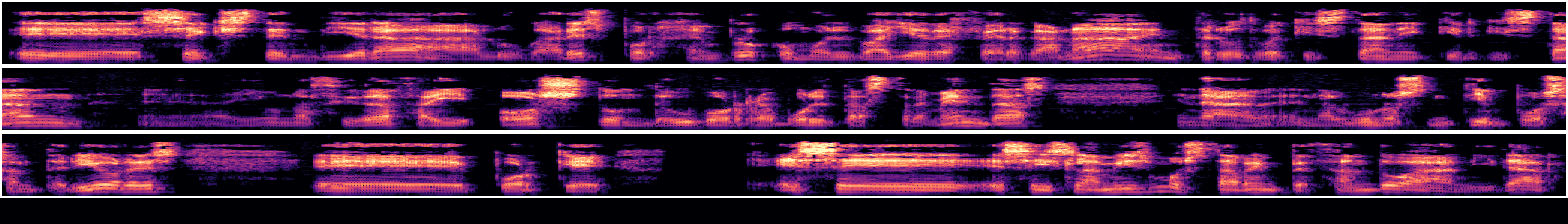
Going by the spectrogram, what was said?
eh, se extendiera a lugares, por ejemplo, como el Valle de Ferganá, entre Uzbekistán y Kirguistán. Eh, hay una ciudad, hay Osh, donde hubo revueltas tremendas en, algunos tiempos anteriores, eh, porque ese, islamismo estaba empezando a anidar.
